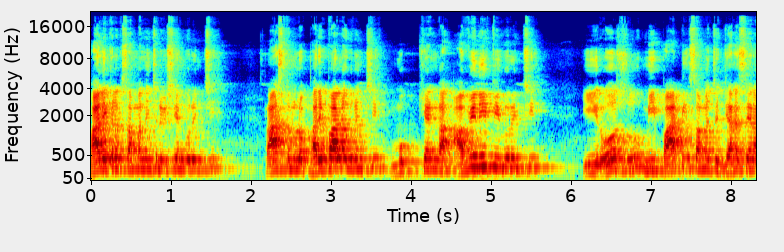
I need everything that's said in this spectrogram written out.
బాలికలకు సంబంధించిన విషయం గురించి రాష్ట్రంలో పరిపాలన గురించి ముఖ్యంగా అవినీతి గురించి ఈరోజు మీ పార్టీకి సంబంధించిన జనసేన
